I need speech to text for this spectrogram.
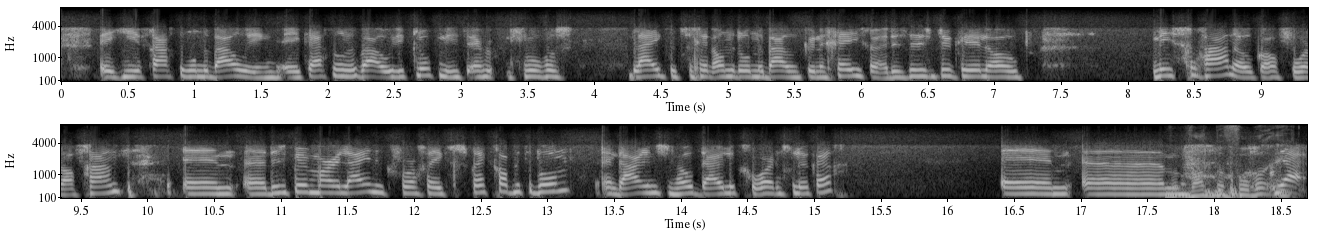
weet je, je vraagt een onderbouwing en je krijgt een onderbouwing, die klopt niet. En vervolgens blijkt dat ze geen andere onderbouwing kunnen geven. Dus er is natuurlijk een hele hoop misgegaan, ook al voorafgaand. En uh, dus ik ben Marjolein, ik vorige week gesprek gehad met de Bon. En daarin is een hoop duidelijk geworden, gelukkig. En, um, Wat bijvoorbeeld? Ja.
